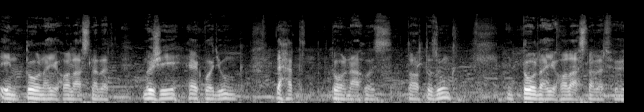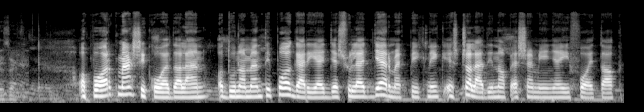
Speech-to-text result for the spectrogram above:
Én tolnai halászlevet mözséhek vagyunk, de hát tolnához tartozunk. Én tolnai halászlevet főzök. A park másik oldalán a Dunamenti Polgári Egyesület gyermekpiknik és családi nap eseményei folytak.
